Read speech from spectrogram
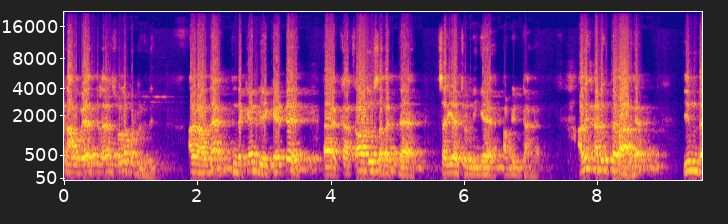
ஏன்னா அவங்க வேதத்துல சொல்லப்பட்டிருக்குது. அதனாலதான் இந்த கேள்வியை கேட்டு ஆஹ், க- காலு சதக்த சரியா சொன்னீங்க அப்படின்ட்டாங்க. அதுக்கு அடுத்ததாக இந்த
